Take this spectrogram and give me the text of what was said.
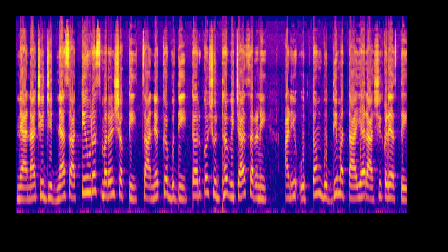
ज्ञानाची जिज्ञासा तीव्र स्मरणशक्ती चाणक्य बुद्धी तर्कशुद्ध विचारसरणी आणि उत्तम बुद्धिमत्ता या राशीकडे असते.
